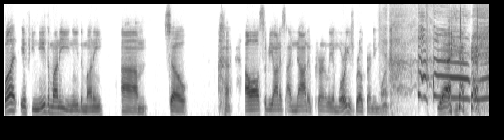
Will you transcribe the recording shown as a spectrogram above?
But if you need the money, you need the money. Um, so I'll also be honest, I'm not a, currently a mortgage broker anymore. Yeah.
